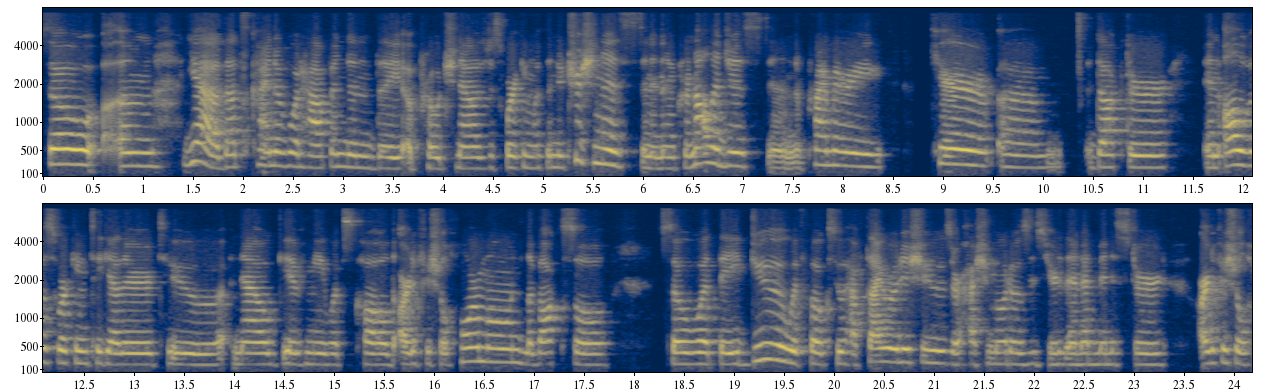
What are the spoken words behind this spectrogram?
so, um, yeah, that's kind of what happened. And the approach now is just working with a nutritionist and an endocrinologist and a primary care um, doctor, and all of us working together to now give me what's called artificial hormone, Levoxyl. So, what they do with folks who have thyroid issues or Hashimoto's is you're then administered artificial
